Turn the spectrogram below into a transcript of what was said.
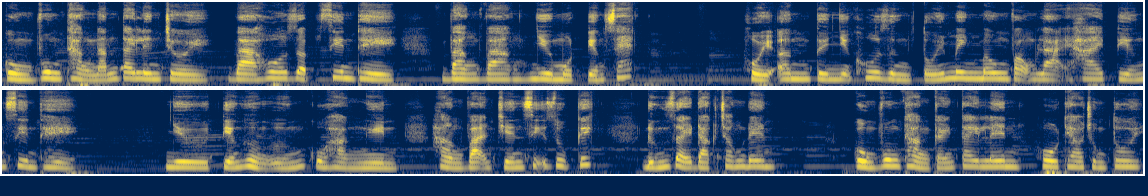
Cùng vung thẳng nắm tay lên trời Và hô dập xin thề Vang vang như một tiếng sét. Hồi âm từ những khu rừng tối mênh mông vọng lại hai tiếng xin thề như tiếng hưởng ứng của hàng nghìn, hàng vạn chiến sĩ du kích đứng dày đặc trong đêm, cùng vung thẳng cánh tay lên hô theo chúng tôi.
